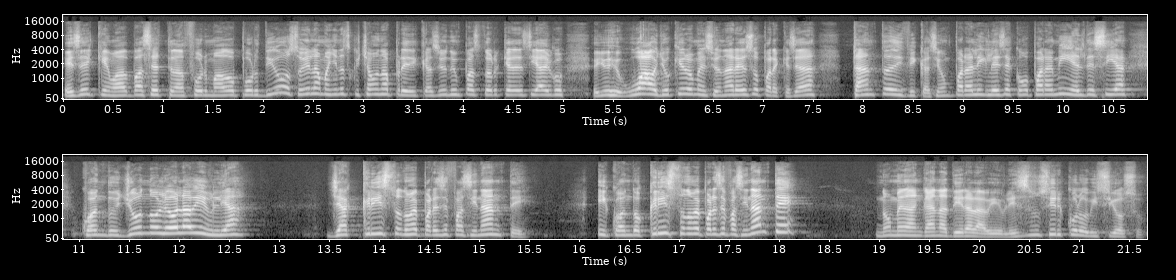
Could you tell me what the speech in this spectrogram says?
es el que más va a ser transformado por Dios. Hoy en la mañana escuchaba una predicación de un pastor que decía algo y yo dije, wow, yo quiero mencionar eso para que sea tanto edificación para la iglesia como para mí. Él decía, cuando yo no leo la Biblia, ya Cristo no me parece fascinante. Y cuando Cristo no me parece fascinante, no me dan ganas de ir a la Biblia. Ese es un círculo vicioso.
